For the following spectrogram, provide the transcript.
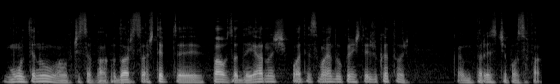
multe nu au ce să facă, doar să aștepte pauza de iarnă și poate să mai aducă niște jucători. Că îmi pare ce pot să fac.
